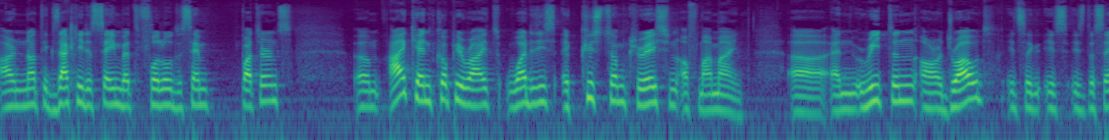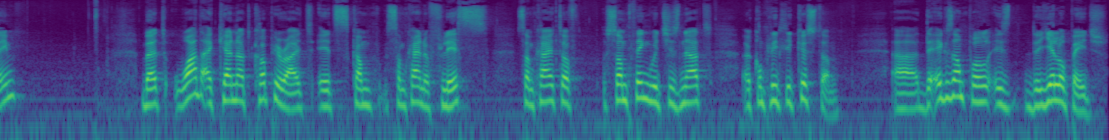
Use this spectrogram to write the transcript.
are not exactly the same, but follow the same patterns. Um, I can copyright what is a custom creation of my mind. Uh, and written or drawed, it's, it's, it's the same. But what I cannot copyright, it's some kind of lists, some kind of something which is not uh, completely custom. Uh, the example is the yellow page.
